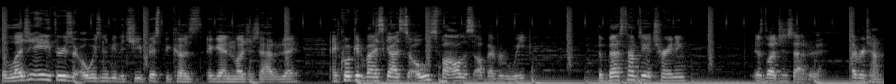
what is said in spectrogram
The Legend 83s are always going to be the cheapest because, again, Legend Saturday. And quick advice, guys, to always follow this up every week. The best time to get training is Legend Saturday. Every time.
